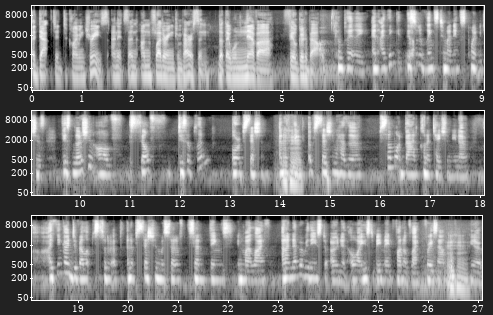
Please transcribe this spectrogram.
adapted to climbing trees, and it's an unflattering comparison that they will never feel good about. completely. And i think this sort of links to my next point which is this notion of self-discipline or obsession. And i mm-hmm. think obsession has a somewhat bad connotation you know. I think i developed sort of a, an obsession with certain, certain things in my life and i never really used to own it or i used to be made fun of like for example mm-hmm. you know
